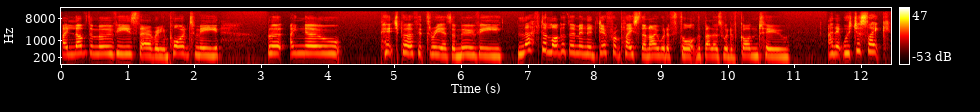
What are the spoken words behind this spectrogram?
I love the movies, they're really important to me, but I know Pitch Perfect 3 as a movie left a lot of them in a different place than I would have thought the Bellas would have gone to. And it was just like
